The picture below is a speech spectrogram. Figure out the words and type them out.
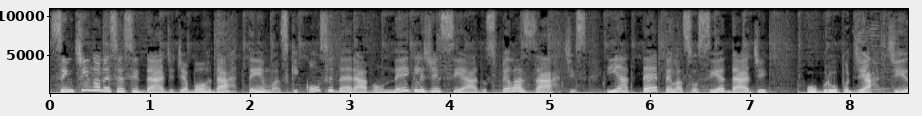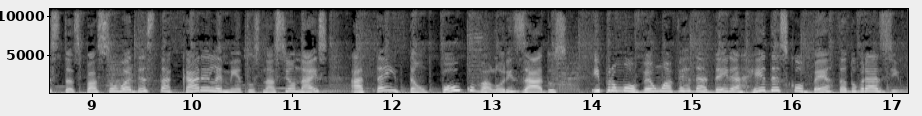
Sentindo a necessidade de abordar temas que consideravam negligenciados pelas artes e até pela sociedade, o grupo de artistas passou a destacar elementos nacionais até então pouco valorizados e promoveu uma verdadeira redescoberta do Brasil.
